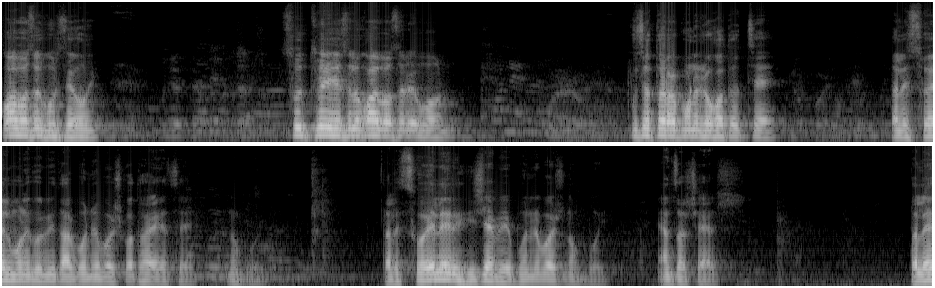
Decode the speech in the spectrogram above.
কয় বছর ঘুরছে ওই? সুদ হয়ে গেছিল কয় বছরের বোন? পঁচাত্তর আর পনেরো কত হচ্ছে? তাহলে সোহেল মনে করবি তার বোনের বয়স কত হয়ে গেছে? নব্বই। তাহলে সোহেলের হিসাবে বোনের বয়স নব্বই। অ্যান্সার শেষ। তাহলে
